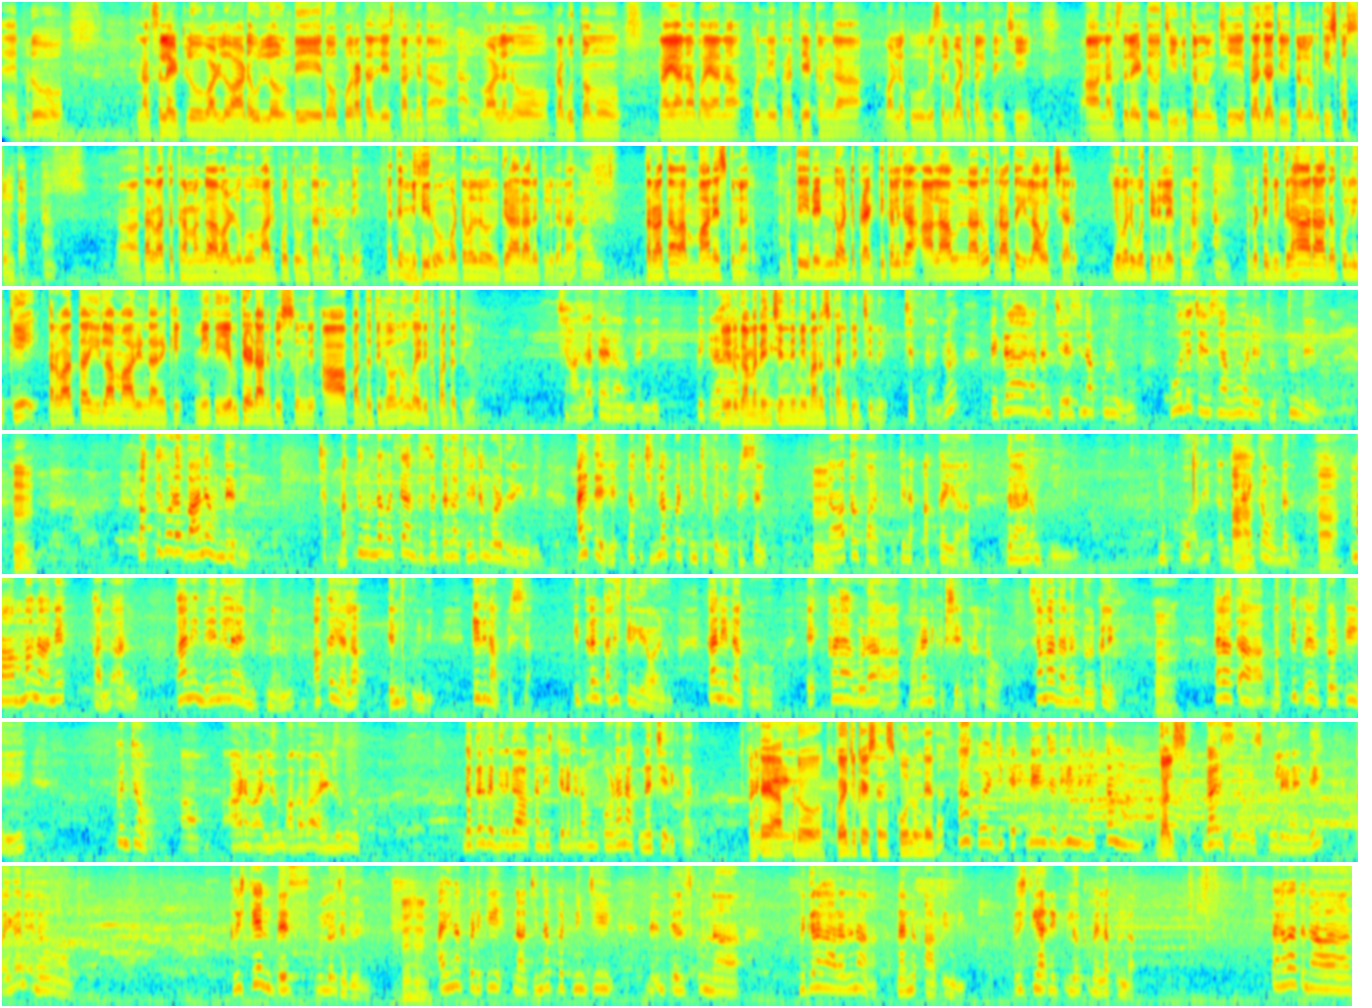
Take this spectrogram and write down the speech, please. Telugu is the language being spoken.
ఇప్పుడు నక్సలైట్లు వాళ్ళు అడవుల్లో ఉండి ఏదో పోరాటాలు చేస్తారు కదా. వాళ్ళను ప్రభుత్వము నయానా భయాన కొన్ని ప్రత్యేకంగా వాళ్ళకు వెసులుబాటు కల్పించి ఆ నక్సలైట్ జీవితం నుంచి ప్రజా జీవితంలోకి తీసుకొస్తూ ఉంటారు. తర్వాత క్రమంగా వాళ్ళు మారిపోతూ ఉంటారు అనుకోండి. అయితే మీరు మొట్టమొదటి విగ్రహారాధకులు కదా. తర్వాత మానేసుకున్నారు. అయితే ఈ రెండు అంటే ప్రాక్టికల్గా అలా ఉన్నారు తర్వాత ఇలా వచ్చారు. ఎవరి ఒత్తిడి లేకుండా. కాబట్టి విగ్రహారాధకులకి తర్వాత ఇలా మారిన దానికి మీకు ఏం తేడా అనిపిస్తుంది? ఆ పద్ధతిలోను వైదిక పద్ధతిలోను? చాలా తేడా ఉందండి. విగ్రహ మీరు గమనించింది మీ మనసు కనిపించింది. చెప్తాను. విగ్రహారాధన చేసినప్పుడు పూజ చేశాము అనే తృప్తి ఉండేది. భక్తి కూడా బాగానే ఉండేది. భక్తి ఉండబట్టే అంత శ్రద్ధగా చేయటం కూడా జరిగింది. అయితే నాకు చిన్నప్పటి నుంచి కొన్ని ప్రశ్నలు. నాతో పాటు పుట్టిన అక్కయ్య గ్రహణం పోయింది. ముక్కు అది తనకు ఆహా. సరిగ్గా ఉండదు. మా అమ్మ నాన్నే కన్నారు. కానీ నేను ఇలా ఎందుకున్నాను? అక్క ఎలా ఎందుకుంది? ఇది నా ప్రశ్న. ఇద్దరం కలిసి తిరిగేవాళ్ళం. కానీ నాకు ఎక్కడా కూడా పౌరాణిక క్షేత్రంలో సమాధానం దొరకలేదు. తర్వాత భక్తి పేరుతోటి కొంచెం ఆడవాళ్ళు మగవాళ్ళు దగ్గర దగ్గరగా కలిసి తిరగడం కూడా నాకు నచ్చేది కాదు. అంటే అప్పుడు కో ఎడ్యుకేషన్ స్కూల్ ఉండేదా? ఆ, కో నేను చదివింది మొత్తం గర్ల్స్ గర్ల్స్ స్కూలేనండి పైగా నేను క్రిస్టియన్ బేస్ స్కూల్లో చదివాను. అయినప్పటికీ నా చిన్నప్పటి నుంచి నేను తెలుసుకున్న విగ్రహారాధన నన్ను ఆపింది. క్రిస్టియానిటీలోకి వెళ్ళకుండా. తర్వాత నా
